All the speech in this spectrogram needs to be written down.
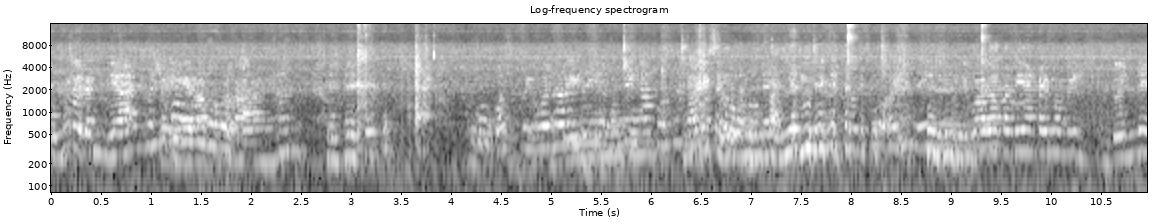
Huwag mo lalagyan. Pahirap ang kalangan. Wala ka din kay Mami. Doon niya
